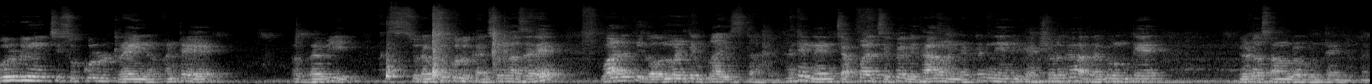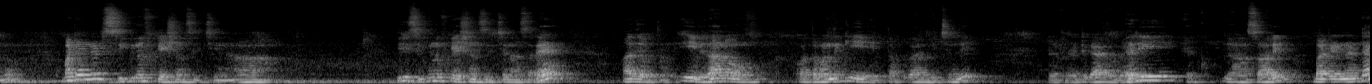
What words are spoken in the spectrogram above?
గురుడు నుంచి శుక్రుడు ట్రైన్ అంటే రవి రవి శుక్రులు కలిసి ఉన్నా సరే వాళ్ళకి గవర్నమెంట్ ఎంప్లాయీ ఇస్తారు. అంటే నేను చెప్పాలి చెప్పే విధానం ఏంటంటే నేను యాక్చువల్గా రవి ఉంటే ఏడో స్థానంలో ఉంటాయని ఉంటే అని చెప్పాను. బట్ ఏంటంటే సిగ్నిఫికేషన్స్ ఇచ్చినా ఈ సిగ్నిఫికేషన్స్ ఇచ్చినా సరే అది అవుతుంది ఈ విధానం కొంతమందికి తప్పుగా అనిపించింది. డెఫినెట్గా వెరీ సారీ బట్ ఏంటంటే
